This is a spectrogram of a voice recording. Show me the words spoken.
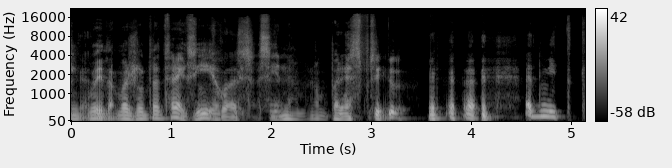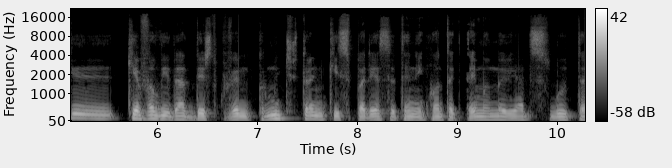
Incluída uma junta de freguesia, assim, não, não me parece possível. Admite que, que a validade deste governo, por muito estranho que isso pareça, tendo em conta que tem uma maioria absoluta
